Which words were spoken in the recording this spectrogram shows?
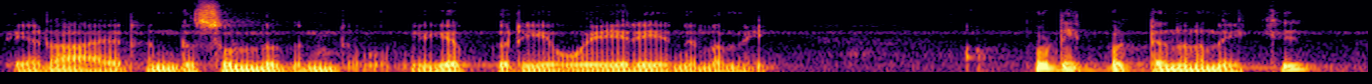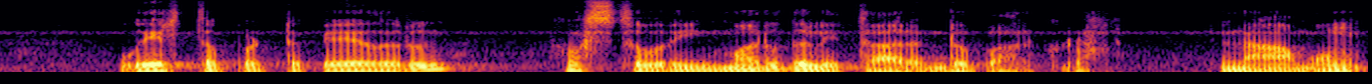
பேராயர் என்று சொல்லுகின்ற ஒரு மிகப்பெரிய உயரிய நிலைமை. அப்படிப்பட்ட நிலைமைக்கு உயர்த்தப்பட்ட பேதரு கிறிஸ்துவரை மறுதளித்தார் என்று பார்க்கிறோம். நாமும்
